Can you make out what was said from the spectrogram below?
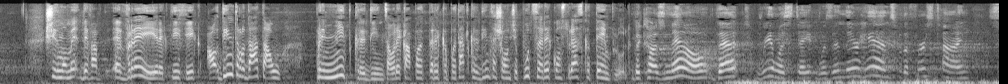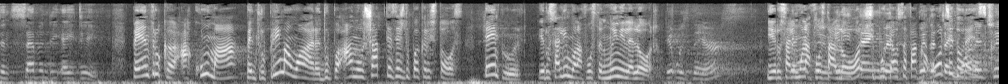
Și, în moment, de fapt, evreii, rectific, au, dintr-o dată au primit credința, au recapă, recăpătat credința și au început să reconstruiască templul. Because now that real estate was in their hands for the first time since 70 AD. Pentru că acum, pentru prima oară, după anul 70 după Hristos, templul, Ierusalimul a fost în mâinile lor. It was theirs. Ierusalimul a fost al lor și puteau să facă orice doresc.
